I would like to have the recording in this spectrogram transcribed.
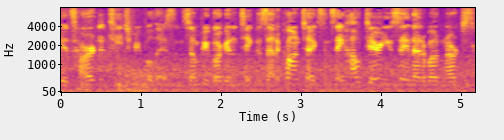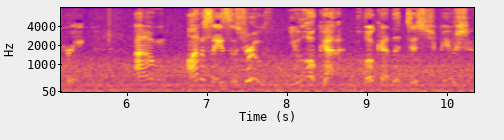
it's hard to teach people this. And some people are going to take this out of context and say, How dare you say that about an arts degree? Um, honestly, it's the truth. You look at it, look at the distribution.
